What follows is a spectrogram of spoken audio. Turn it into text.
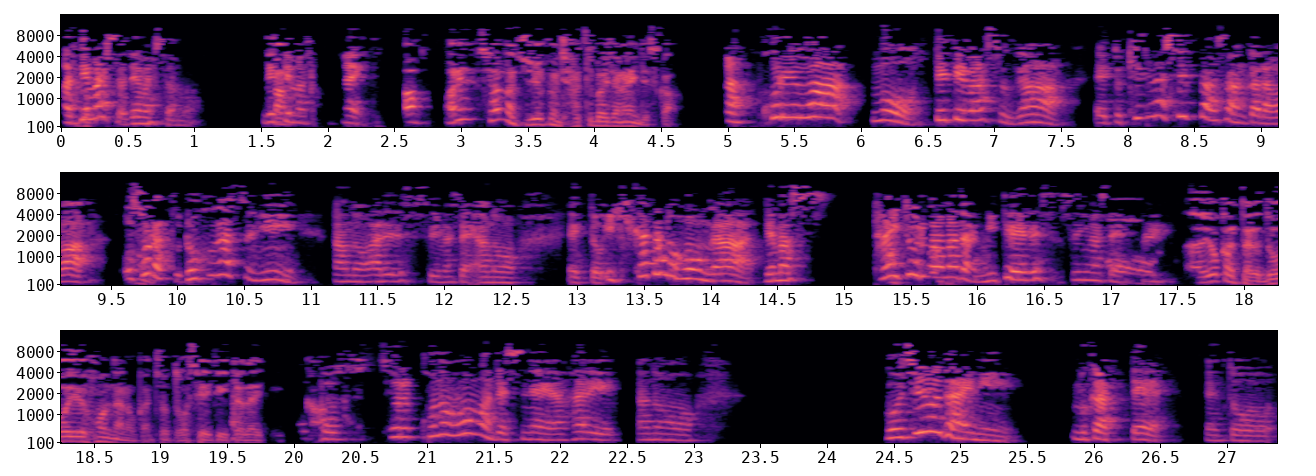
あ、出ました、出ました、もう。出てます。はい。あ、あれ ?3 月19日発売じゃないんですか？あ、これはもう出てますが、えっと、絆出版さんからは、おそらく6月に、あの、あれです、すいません、あの、えっと、生き方の本が出ます。タイトルはまだ未定です。すいません。はいあよかったらどういう本なのかちょっと教えていただいていいですか？えっとそれ、この本はですね、やはり、あの、50代に向かって、えっと、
